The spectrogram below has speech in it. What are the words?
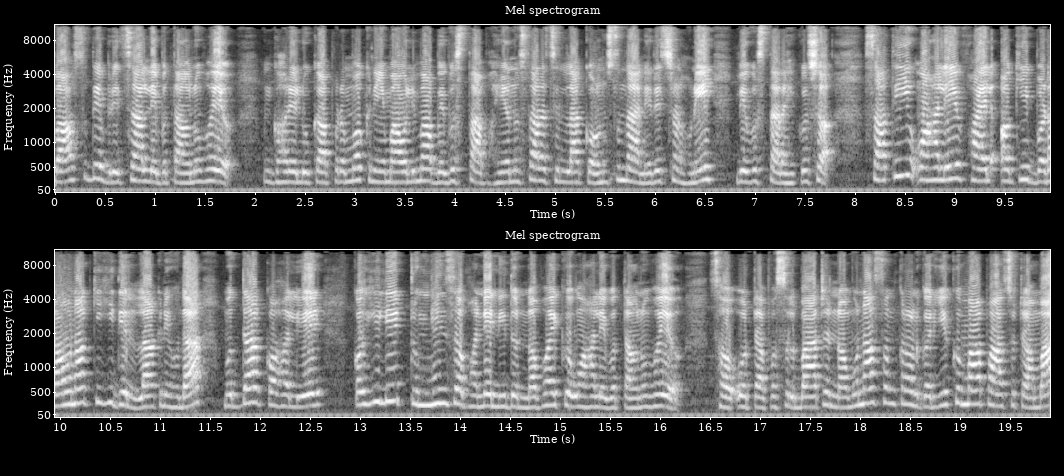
वासुदेव रिचालले बताउनुभयो घरेलुका प्रमुख नियमावलीमा व्यवस्था भए अनुसार जिल्लाको अनुसन्धान निरीक्षण हुने व्यवस्था रहेको छ। साथै उहाँले फाइल अघि बढाउन केही दिन लाग्ने हुँदा मुद्दा कहले कहिले टुङ्गिन्छ भन्ने निदो नभएको उहाँले बताउनुभयो। छवटा पसलबाट नमूना संकलन गरिएकोमा पाँचवटामा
